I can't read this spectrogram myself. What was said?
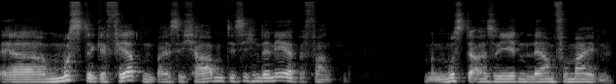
Er musste Gefährten bei sich haben, die sich in der Nähe befanden. Man musste also jeden Lärm vermeiden.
